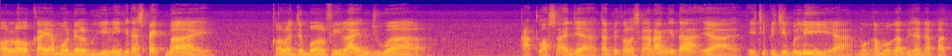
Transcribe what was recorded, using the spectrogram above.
kalau kayak model begini kita spec buy. Kalau jebol V-line jual. Cut loss aja. Tapi kalau sekarang kita ya icip-icip beli ya. Moga-moga bisa dapat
